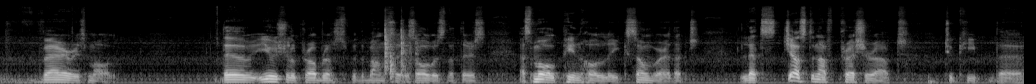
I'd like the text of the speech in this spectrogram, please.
very small. The usual problems with the Bamse is always that there's a small pinhole leak somewhere that lets just enough pressure out to keep the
